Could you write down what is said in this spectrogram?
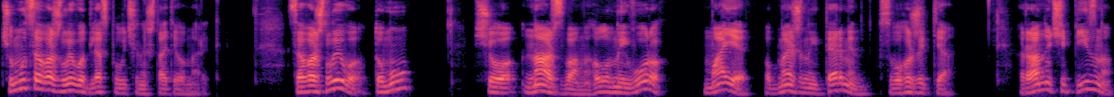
Чому це важливо для Сполучених Штатів Америки? Це важливо тому, що наш з вами головний ворог має обмежений термін свого життя. Рано чи пізно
